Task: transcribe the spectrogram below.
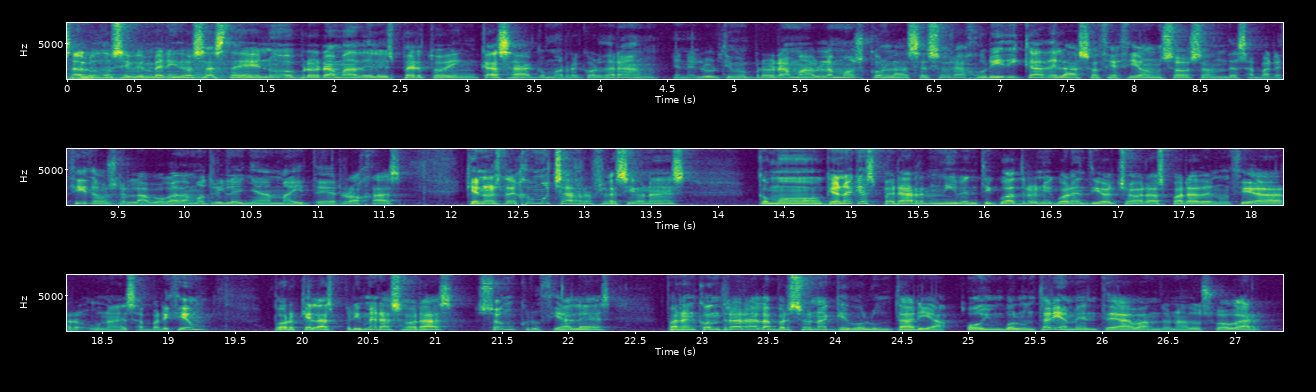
Saludos y bienvenidos a este nuevo programa del experto en casa. Como recordarán, en el último programa hablamos con la asesora jurídica de la Asociación SOS Desaparecidos, la abogada motrileña Maite Rojas, que nos dejó muchas reflexiones como que no hay que esperar ni 24 ni 48 horas para denunciar una desaparición, porque las primeras horas son cruciales para encontrar a la persona que voluntaria o involuntariamente ha abandonado su hogar.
